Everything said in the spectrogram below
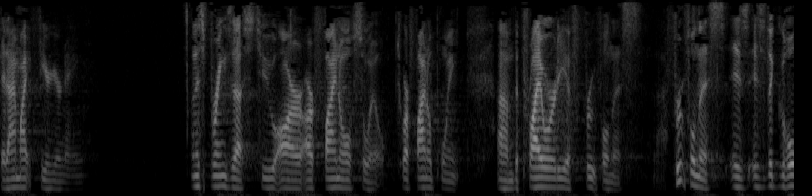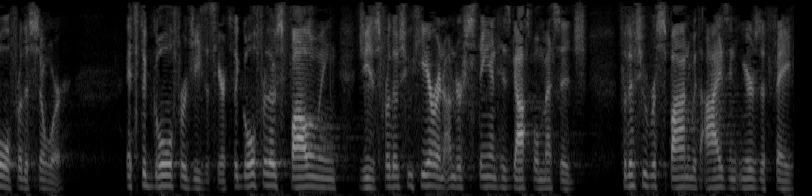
that I might fear your name. And this brings us to our, our final soil, to our final point, um, the priority of fruitfulness. Uh, fruitfulness is, is the goal for the sower. It's the goal for Jesus here. It's the goal for those following Jesus, for those who hear and understand his gospel message, for those who respond with eyes and ears of faith.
